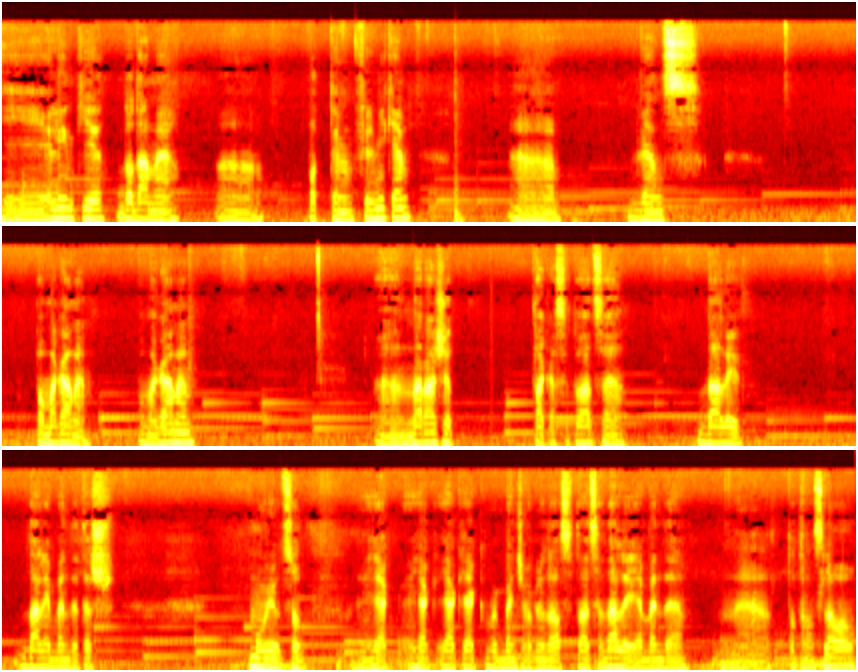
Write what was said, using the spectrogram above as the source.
i linki dodamy pod tym filmikiem, e, więc pomagamy, pomagamy. E, na razie taka sytuacja. Dalej, dalej będę też mówił, co, jak, jak, jak, jak będzie wyglądała sytuacja dalej. Ja będę e, to translował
